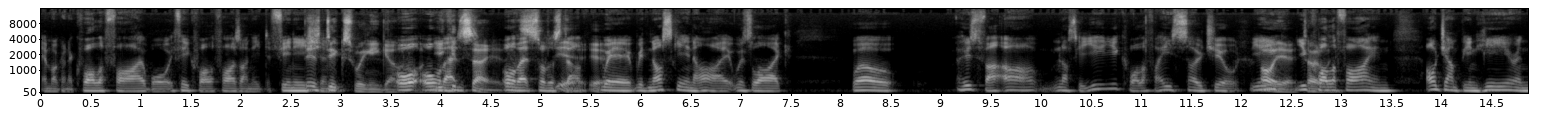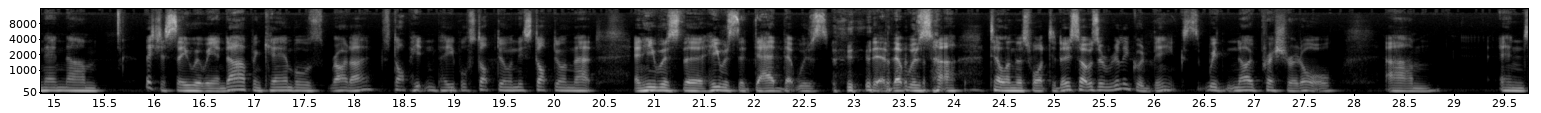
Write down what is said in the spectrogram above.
Am I going to qualify? Well, if he qualifies, I need to finish. There's and- dick swinging going all, on. all you that, can say it. all that sort of yeah, stuff. yeah. Where with Noske and I, it was like, well, who's far? Oh, Noske, you you qualify. He's so chilled. You, Oh, yeah, you totally. qualify, and I'll jump in here, and then um, let's just see where we end up. And Campbell's righto, stop hitting people, stop doing this, stop doing that. And he was the he was the dad that was that, that was uh, telling us what to do. So it was a really good mix with no pressure at all. Um, and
